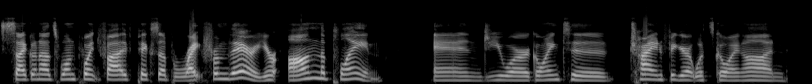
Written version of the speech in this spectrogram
Psychonauts 1.5 picks up right from there. You're on the plane and you are going to try and figure out what's going on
